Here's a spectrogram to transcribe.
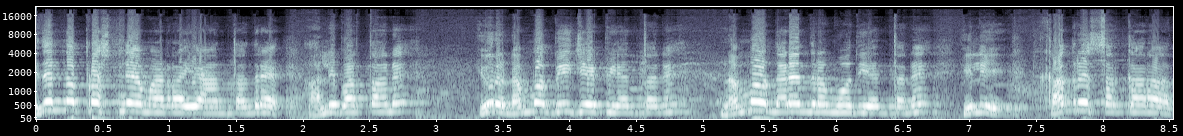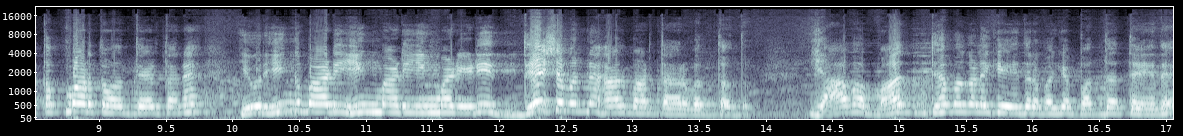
ಇದನ್ನು ಪ್ರಶ್ನೆ ಮಾಡ್ರಯ್ಯ ಅಂತಂದರೆ ಅಲ್ಲಿ ಬರ್ತಾನೆ. ಇವರು ನಮ್ಮ ಬಿ ಜೆ ಪಿ ಅಂತಾನೆ, ನಮ್ಮ ನರೇಂದ್ರ ಮೋದಿ ಅಂತಾನೆ, ಇಲ್ಲಿ ಕಾಂಗ್ರೆಸ್ ಸರ್ಕಾರ ತಪ್ಪು ಮಾಡ್ತು ಅಂತ ಹೇಳ್ತಾನೆ, ಇವರು ಹಿಂಗೆ ಮಾಡಿ ಹಿಂಗೆ ಮಾಡಿ ಹಿಂಗೆ ಮಾಡಿ ಇಡೀ ದೇಶವನ್ನೇ ಹಾಳು ಮಾಡ್ತಾ ಇರುವಂಥದ್ದು. ಯಾವ ಮಾಧ್ಯಮಗಳಿಗೆ ಇದರ ಬಗ್ಗೆ ಬದ್ಧತೆ ಇದೆ?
